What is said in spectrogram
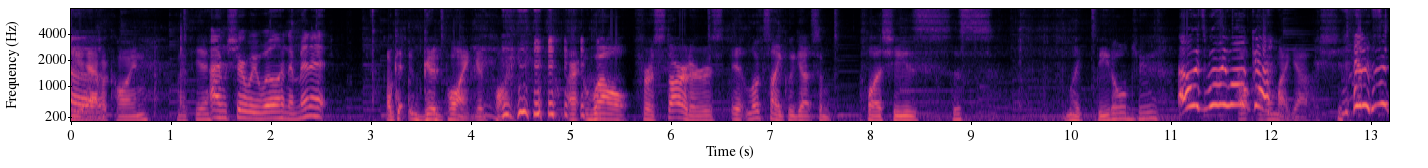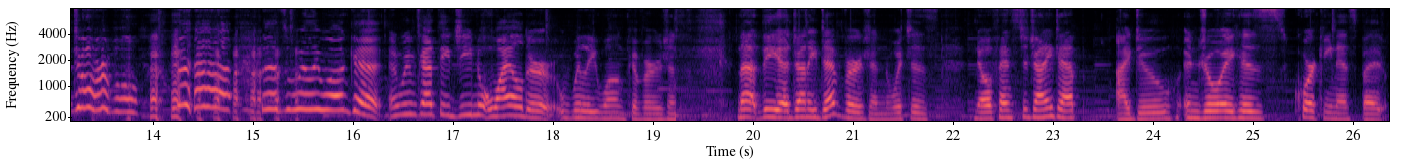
do you have a coin with you? I'm sure we will in a minute. Okay, good point. Good point. All right, well, for starters, it looks like we got some plushies. This like Beetlejuice. Oh, it's Willy Oh, Wonka. oh my gosh. That is adorable. That's Willy Wonka. And we've got the Gene Wilder Willy Wonka version, not the uh, Johnny Depp version, which is no offense to Johnny Depp. I do enjoy his quirkiness, but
